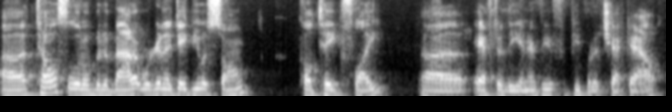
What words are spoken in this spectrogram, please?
Uh, tell us a little bit about it. We're going to debut a song called "Take Flight" uh, after the interview for people to check out.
